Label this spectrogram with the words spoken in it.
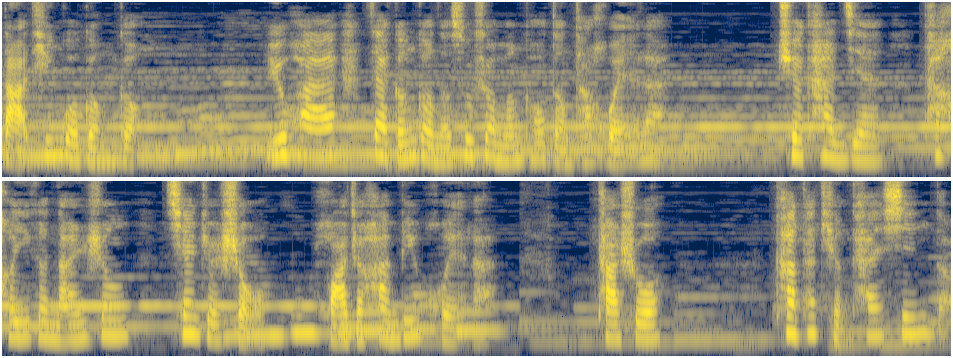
打听过耿耿。余淮在耿耿的宿舍门口等他回来，却看见他和一个男生牵着手，划着旱冰回来。他说。看他挺开心的，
